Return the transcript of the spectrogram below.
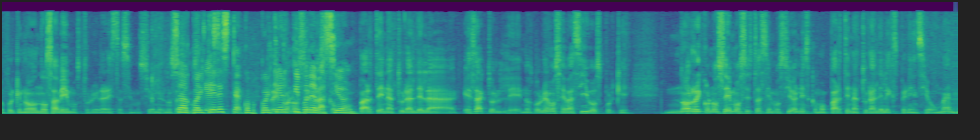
¿no? Porque no, no sabemos tolerar estas emociones. No O sea, sabemos cualquier, esca- cualquier tipo de reconocerlas como evasión. parte natural de la... Exacto, le- nos volvemos evasivos porque no reconocemos estas emociones como parte natural de la experiencia humana,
